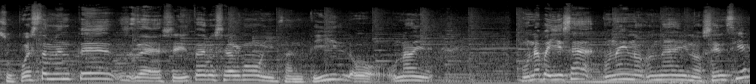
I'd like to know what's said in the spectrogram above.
supuestamente la sirenita debe ser algo infantil o una, una belleza, una, ino- una inocencia.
